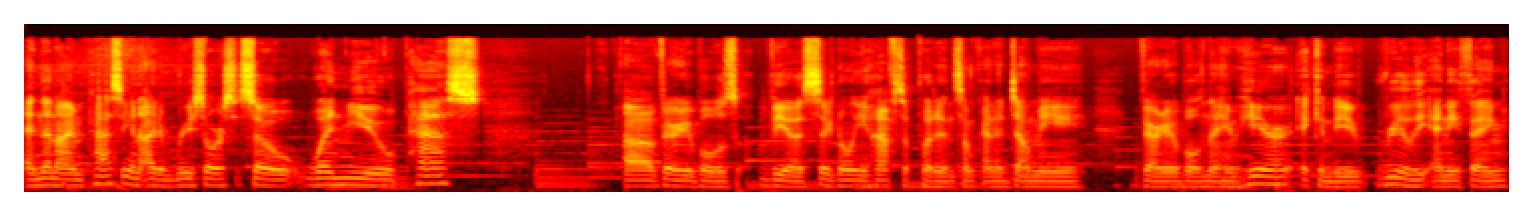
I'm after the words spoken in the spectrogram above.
and then I'm passing an item resource, so when you pass uh, variables via a signal, you have to put in some kind of dummy variable name here. It can be really anything.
